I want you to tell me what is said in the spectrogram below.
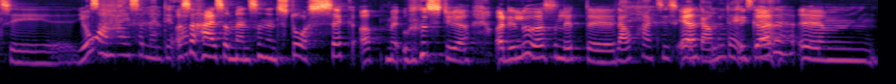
til øh, Så jorden. hejser man det op. Og så hejser man sådan en stor sæk op med udstyr, og det lyder sådan lidt... Øh, Lavpraktisk og gammeldags. det gør det. Øhm,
